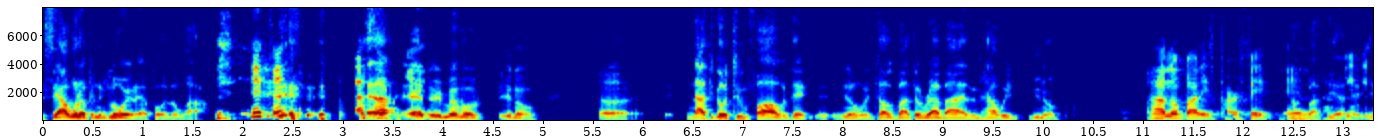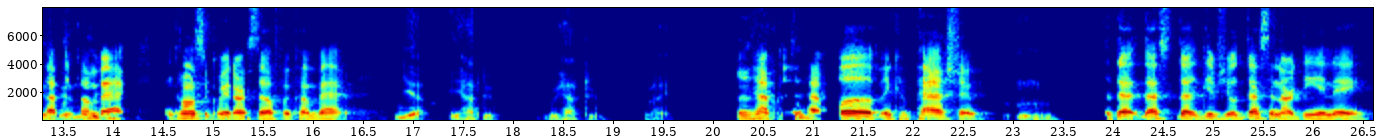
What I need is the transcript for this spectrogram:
see, I went up in the glory there for a little while. That's I all had to remember, you know, uh, not to go too far with that. You know, we talk about the rabbis and how we, you know, How nobody's perfect, and about the, we just yeah, have to come back and consecrate ourselves and come back Yeah, you have to. We have to. Right. and have to have love and compassion. Mhm. That that's that gives you that's in our DNA,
